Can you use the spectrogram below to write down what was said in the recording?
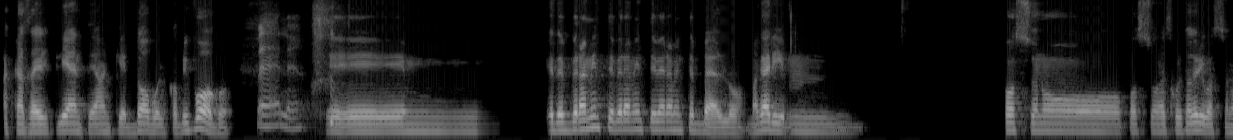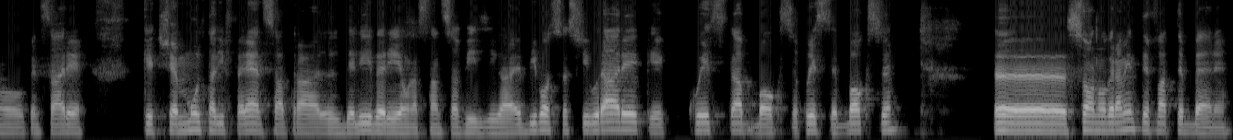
a casa del cliente anche dopo il coprifuoco. Bene. E, ehm, ed è veramente, veramente, veramente bello. Magari mh, possono, possono, gli ascoltatori possono pensare che c'è molta differenza tra il delivery e una stanza fisica e vi posso assicurare che questa box, queste box eh, sono veramente fatte bene,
